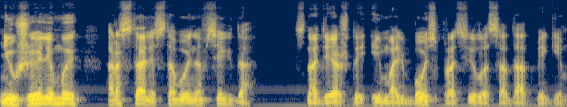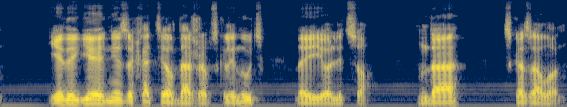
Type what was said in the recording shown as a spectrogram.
«Неужели мы расстались с тобой навсегда?» С надеждой и мольбой спросила Садат Бегим. Едыге не захотел даже взглянуть на ее лицо. «Да», — сказал он,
